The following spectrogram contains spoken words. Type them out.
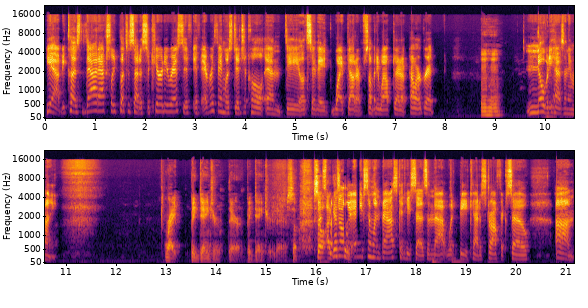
Yeah, because that actually puts us at a security risk. If if everything was digital and the let's say they wiped out or somebody wiped out a power grid, Mm-hmm. nobody has any money. Right. Big danger there. Big danger there. So, so That's I guess all your eggs in one basket, he says, and that would be catastrophic. So, um,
